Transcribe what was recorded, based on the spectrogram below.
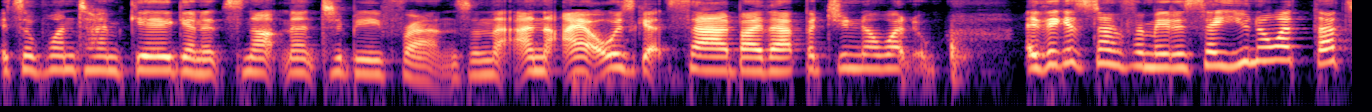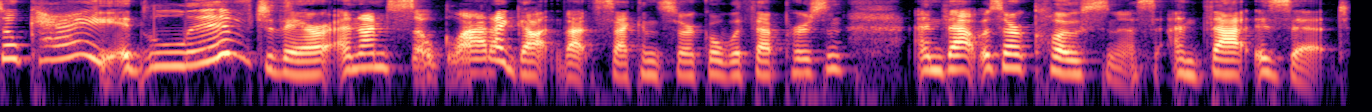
It's a one-time gig and it's not meant to be friends. And and I always get sad by that, but you know what? I think it's time for me to say, you know what? That's okay. It lived there and I'm so glad I got that second circle with that person and that was our closeness and that is it.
